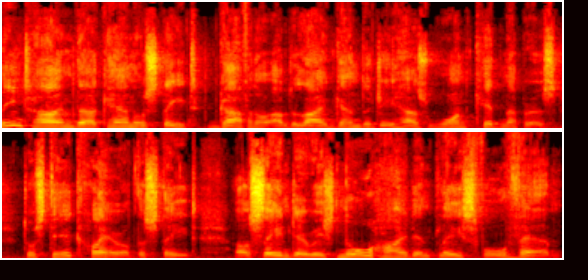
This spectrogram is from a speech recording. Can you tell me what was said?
Meantime, the Kano State Governor Abdullahi Ganduje has warned kidnappers to steer clear of the state, uh, saying there is no hiding place for them.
